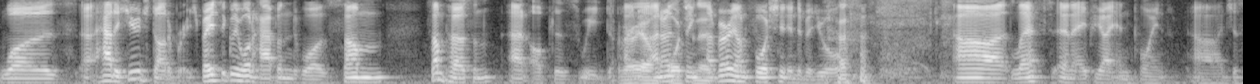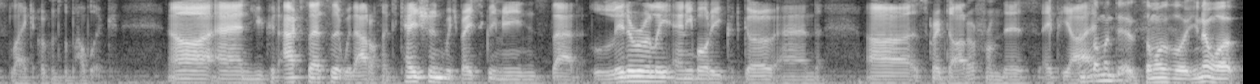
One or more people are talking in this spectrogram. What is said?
was uh, had a huge data breach. Basically, what happened was some some person at Optus, we very I, I don't think a very unfortunate individual, uh, left an API endpoint uh, just like open to the public. Uh, and you could access it without authentication, which basically means that literally anybody could go and uh, scrape data from this API. And someone did. Someone thought, you know what?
